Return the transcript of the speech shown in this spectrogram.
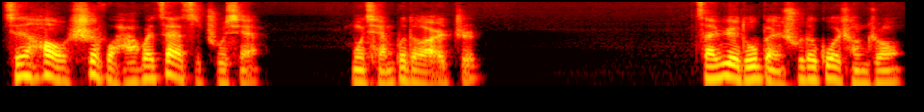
今后是否还会再次出现，目前不得而知。在阅读本书的过程中，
